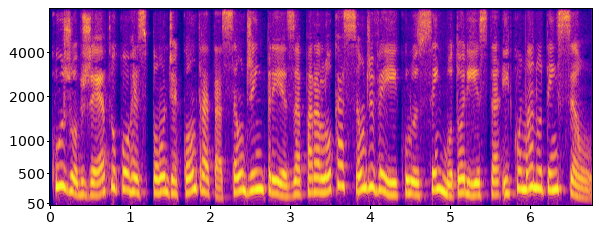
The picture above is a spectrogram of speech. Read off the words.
cujo objeto corresponde à contratação de empresa para locação de veículos sem motorista e com manutenção,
